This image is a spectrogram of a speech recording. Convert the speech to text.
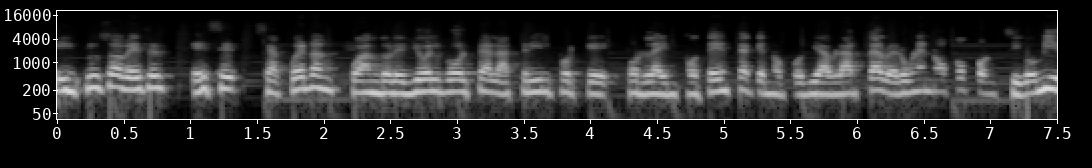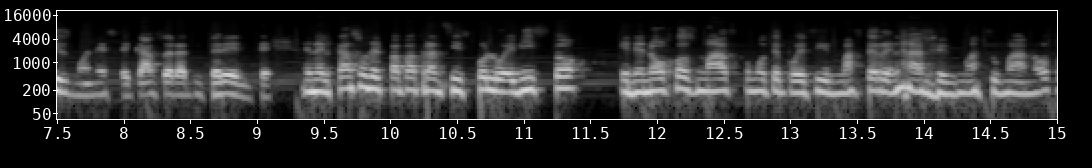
Incluso a veces ese, ¿se acuerdan cuando le dio el golpe al atril porque por la impotencia que no podía hablar? Claro, era un enojo consigo mismo, en este caso era diferente. En el caso del Papa Francisco lo he visto en enojos más, ¿cómo te puedo decir?, más terrenales, más humanos.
